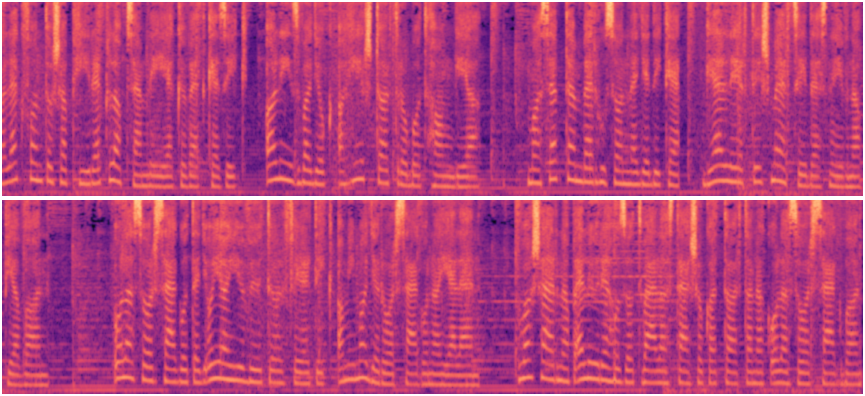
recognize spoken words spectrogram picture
A legfontosabb hírek lapszemléje következik. Alíz vagyok, a hírstart robot hangja. Ma szeptember 24-e, Gellért és Mercedes névnapja van. Olaszországot egy olyan jövőtől féltik, ami Magyarországon a jelen. Vasárnap előrehozott választásokat tartanak Olaszországban,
